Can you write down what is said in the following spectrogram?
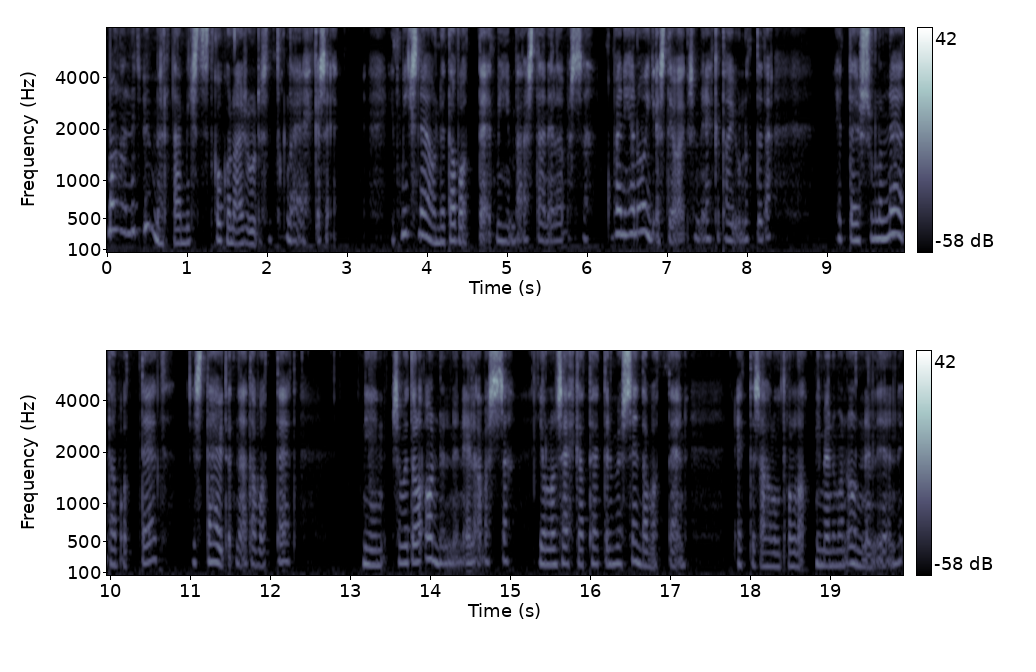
mä alan nyt ymmärtää, miksi tästä kokonaisuudesta tulee ehkä se, että miksi nämä on ne tavoitteet, mihin päästään elämässä. Kun mä en ihan oikeasti aikaisemmin ehkä tajunnut tätä, että jos sulla on nämä tavoitteet, ja sä täytät nämä tavoitteet, niin sä voit olla onnellinen elämässä, jolloin sä ehkä oot täyttänyt myös sen tavoitteen, että sä haluat olla nimenomaan onnellinen,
